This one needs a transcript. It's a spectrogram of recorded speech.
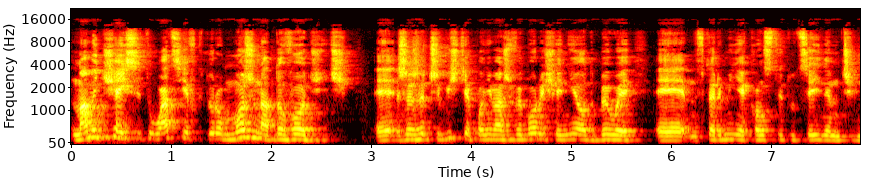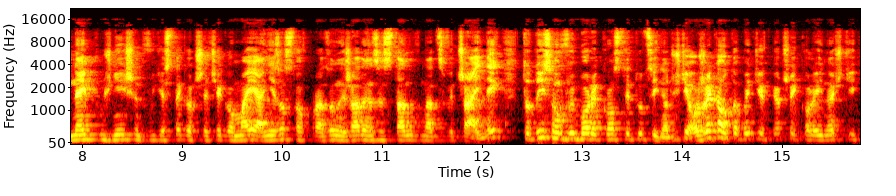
Mamy dzisiaj sytuację, w którą można dowodzić, E, że rzeczywiście, ponieważ wybory się nie odbyły e, w terminie konstytucyjnym, czyli najpóźniejszym 23 maja, nie został wprowadzony żaden ze stanów nadzwyczajnych, to to są wybory konstytucyjne. Oczywiście orzekał to będzie w pierwszej kolejności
